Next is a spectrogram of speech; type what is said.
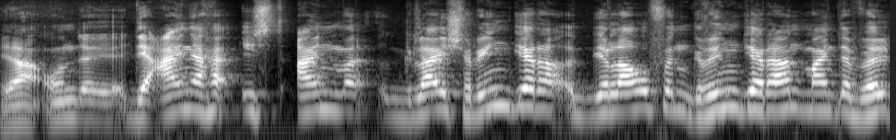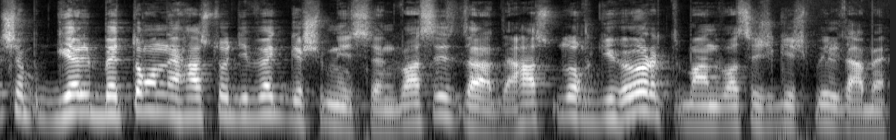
Ja, und äh, der eine ist einmal gleich ringera- gelaufen, ringgerannt, meinte, welche gelbe Tonne hast du die weggeschmissen? Was ist da? Da hast du doch gehört, Mann, was ich gespielt habe.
